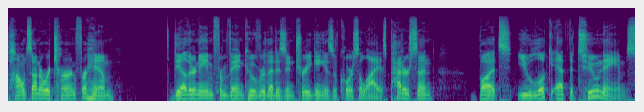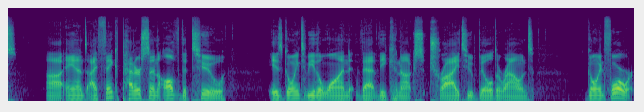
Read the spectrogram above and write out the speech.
pounce on a return for him. The other name from Vancouver that is intriguing is, of course, Elias Pettersson. But you look at the two names Uh, and I think Pettersson of the two is going to be the one that the Canucks try to build around going forward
